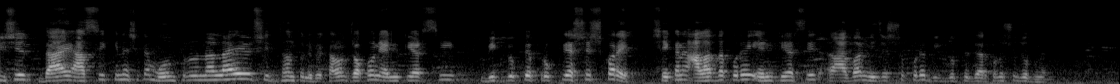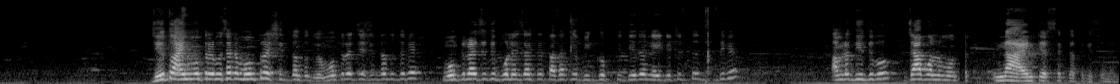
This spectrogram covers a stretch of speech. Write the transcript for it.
বিশেষ দায় আছে কিনা সেটা মন্ত্রণালয় সিদ্ধান্ত নেবে। কারণ যখন এনটিআরসি বিজ্ঞপ্তি প্রক্রিয়া শেষ করে, সেখানে আলাদা করে এনটিআরসির আবার নিজস্ব করে বিজ্ঞপ্তি দেওয়ার কোনো সুযোগ নেই। যেহেতু আইন মন্ত্রণালয় বলছে একটা মন্ত্রণালয় সিদ্ধান্ত দেবে। মন্ত্রণালয় যে সিদ্ধান্ত দেবে, মন্ত্রণালয় যদি বলে যায় তাদেরকে বিজ্ঞপ্তি দিয়ে দেন, এই ডেটে দিবে। আমরা দিয়ে দেবো। যা বলব না এর সাথে কিছু নেই।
